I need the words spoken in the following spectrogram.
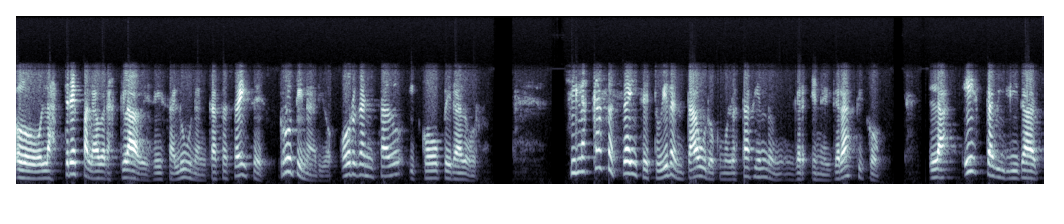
o las tres palabras claves de esa luna en casa 6 es rutinario, organizado y cooperador. Si la casa 6 estuviera en Tauro, como lo estás viendo en el gráfico, la estabilidad,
